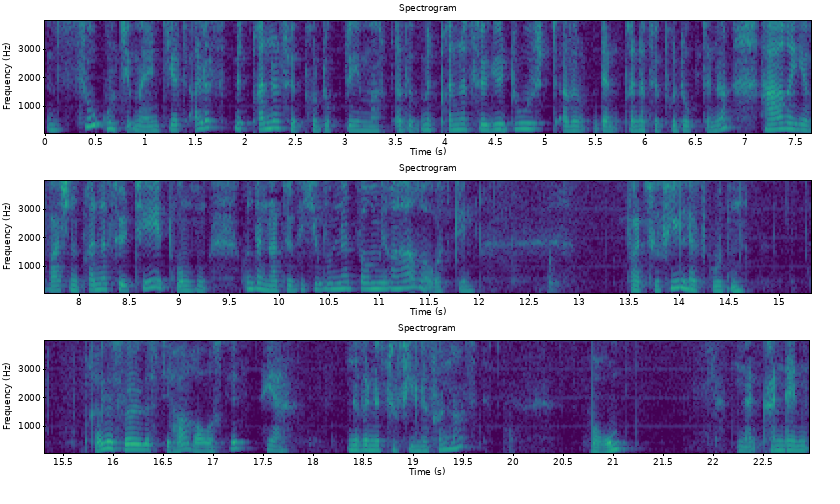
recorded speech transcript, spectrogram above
so gut gemeint, die hat alles mit Brennnesselprodukte gemacht, also mit Brennnessel geduscht, also Brennnesselprodukte, ne? Haare gewaschen, Brennnesseltee getrunken und dann hat sie sich gewundert, warum ihre Haare ausgehen. War zu viel des Guten. Brennnessel lässt die Haare ausgehen? Ja. Na, wenn du zu viel davon machst. Warum? Na, kann dein,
